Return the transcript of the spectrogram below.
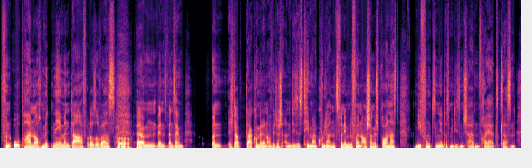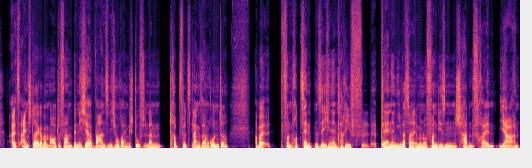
von Opa noch mitnehmen darf oder sowas. Oh, ja. Ähm, wenn, wenn sagen, und ich glaube, da kommen wir dann auch wieder an dieses Thema Kulanz, von dem du vorhin auch schon gesprochen hast. Wie funktioniert das mit diesen Schadenfreiheitsklassen? Als Einsteiger beim Autofahren bin ich ja wahnsinnig hoch eingestuft und dann tröpfelt es langsam runter. Aber von Prozenten sehe ich in den Tarifplänen nie was, sondern immer nur von diesen schadenfreien Jahren.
